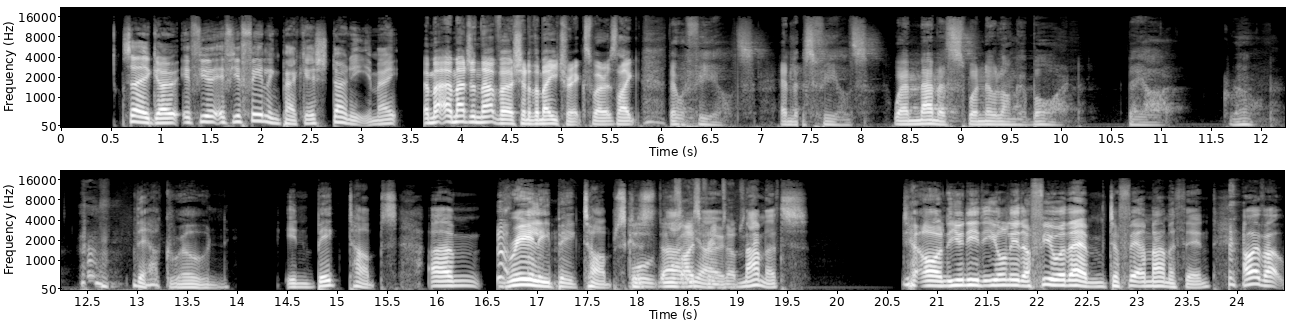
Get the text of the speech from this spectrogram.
So there you go. If you're if you're feeling peckish, don't eat your mate. Ima- imagine that version of the Matrix where it's like, There were fields, endless fields, where mammoths were no longer born. They are grown. They are grown in big tubs, um, really big tubs, because uh, ice you cream know, tubs. mammoths. Oh, you need you'll need a few of them to fit a mammoth in. However,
